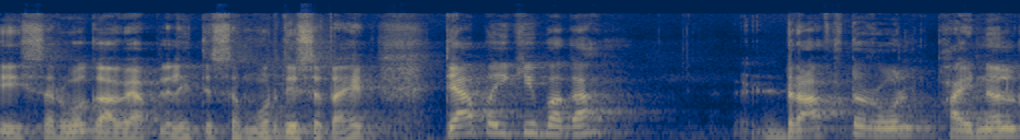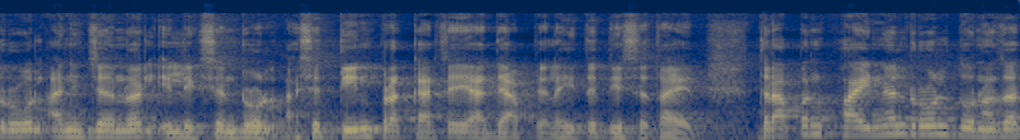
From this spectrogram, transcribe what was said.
ते सर्व गावे आपल्याला इथे समोर दिसत आहेत. त्यापैकी बघा ड्राफ्ट रोल फायनल रोल आणि जनरल इलेक्शन रोल अशा तीन प्रकारच्या याद्या आपल्याला इथे दिसत आहेत. तर आपण फायनल रोल दोन हजार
